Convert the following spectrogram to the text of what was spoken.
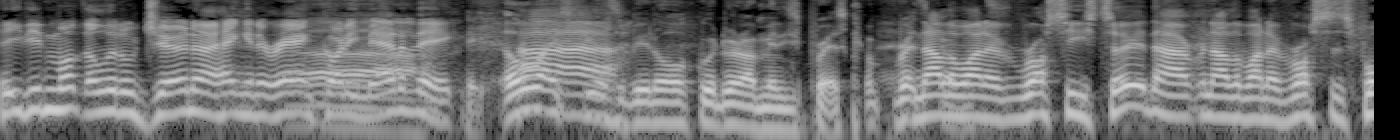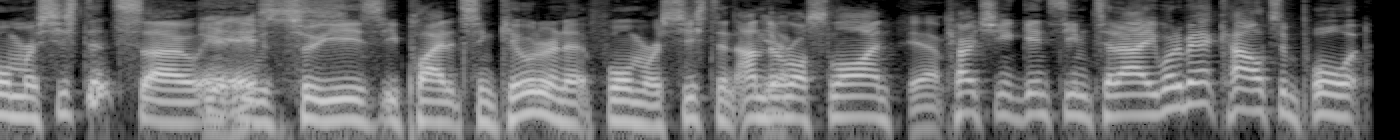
he didn't want the little journo hanging around, got him out of there. It always Uh, feels a bit awkward when I'm in his press conference. Another one of Rossi's too. No, Another one of Ross's former assistants. So he Yes. was two years. He played at St Kilda and a former assistant under Yep. Ross Lyon. Yep. Coaching against him today. What about Carlton Port?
